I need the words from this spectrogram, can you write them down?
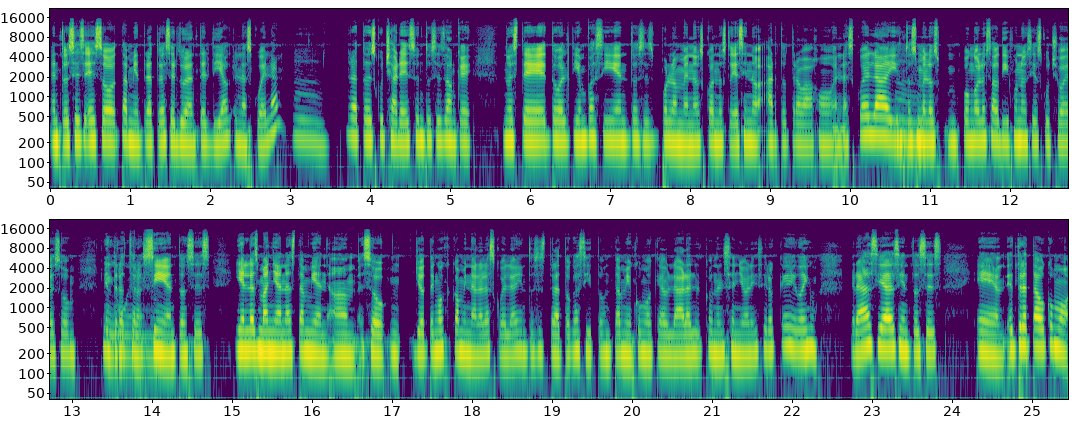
entonces eso también trato de hacer durante el día en la escuela. Mm. Trato de escuchar eso, entonces aunque no esté todo el tiempo así, entonces por lo menos cuando estoy haciendo harto trabajo en la escuela y entonces me mm. los pongo los audífonos y escucho eso mientras sí, entonces y en las mañanas también, um, so, yo tengo que caminar a la escuela y entonces trato casi también como que hablar con el Señor y decir, ok, gracias y entonces eh, he tratado como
